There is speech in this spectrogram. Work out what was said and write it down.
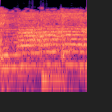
Imam.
